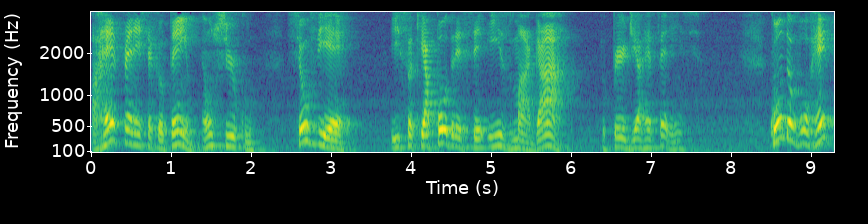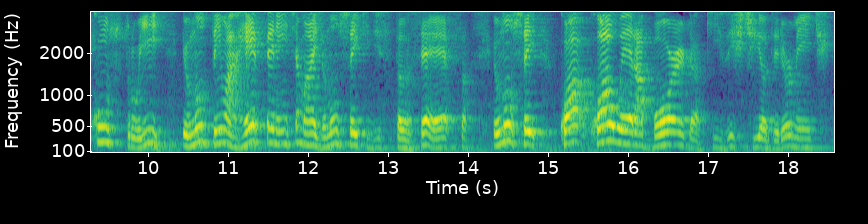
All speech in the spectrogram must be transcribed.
A referência que eu tenho é um círculo. Se eu vier isso aqui apodrecer e esmagar, eu perdi a referência. Quando eu vou reconstruir, eu não tenho a referência mais, eu não sei que distância é essa, eu não sei qual, qual era a borda que existia anteriormente.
